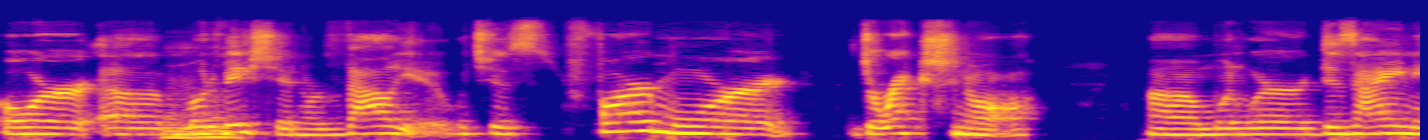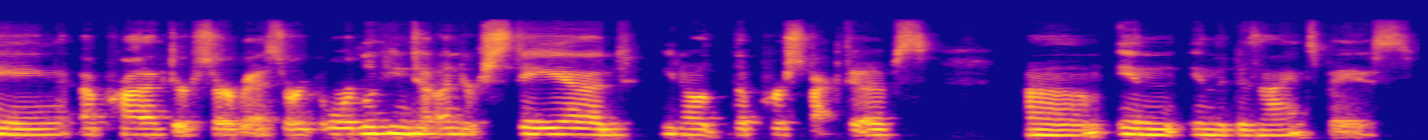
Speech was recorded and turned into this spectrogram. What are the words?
or um, Mhm. motivation or value which is far more directional um, when we're designing a product or service or, or looking to understand you know the perspectives um, in in the design space.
